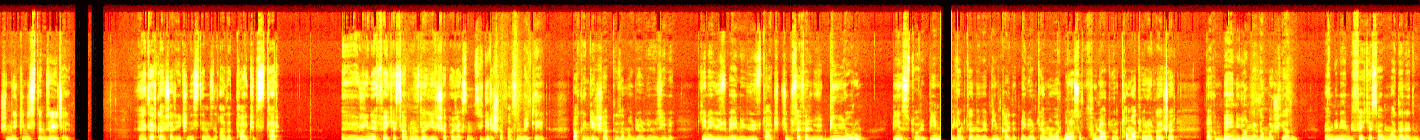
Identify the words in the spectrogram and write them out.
Şimdi ikinci sitemize geçelim. Evet arkadaşlar ikinci sitemizin adı Takip Star. Ee, yine fake hesabınızla giriş yapacaksınız. Siz giriş yapmasını bekleyin. Bakın giriş yaptığı zaman gördüğünüz gibi yine 100 beğeni, 100 takipçi. Bu sefer 1000 yorum, 1000 story, 1000 görüntüleme ve 1000 kaydetme görüntüleme var. Burası full atıyor, tam atıyor arkadaşlar. Bakın beğeni gönderden başlayalım. Ben dünyanın bir fake hesabıma denedim.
